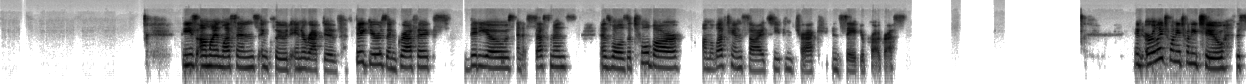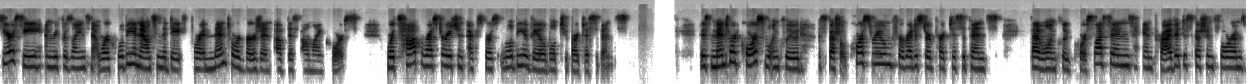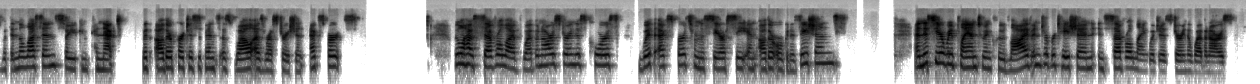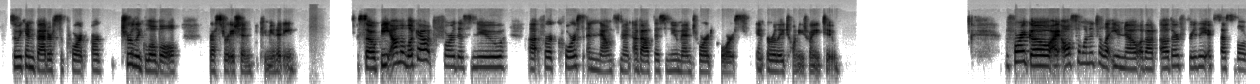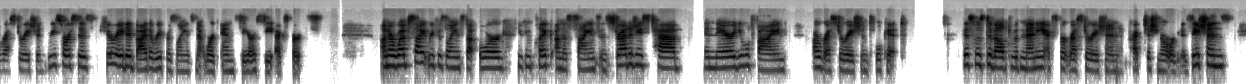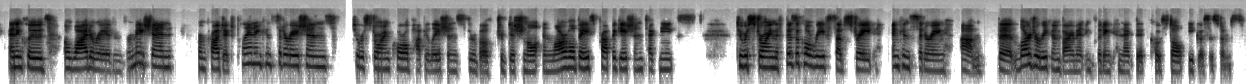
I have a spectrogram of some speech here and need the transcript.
These online lessons include interactive figures and graphics, videos and assessments, as well as a toolbar on the left-hand side so you can track and save your progress. In early 2022, the CRC and Reef Resilience Network will be announcing the dates for a mentored version of this online course, where top restoration experts will be available to participants. This mentored course will include a special course room for registered participants that will include course lessons and private discussion forums within the lessons so you can connect with other participants as well as restoration experts. We will have several live webinars during this course with experts from the CRC and other organizations. And this year we plan to include live interpretation in several languages during the webinars so we can better support our truly global restoration community. So be on the lookout for this new, uh, for a course announcement about this new mentored course in early 2022. Before I go, I also wanted to let you know about other freely accessible restoration resources curated by the Reef Resilience Network and CRC experts. On our website, reefresilience.org, you can click on the Science and Strategies tab, and there you will find our restoration toolkit. This was developed with many expert restoration practitioner organizations and includes a wide array of information from project planning considerations to restoring coral populations through both traditional and larval-based propagation techniques, to restoring the physical reef substrate and considering um, the larger reef environment, including connected coastal ecosystems.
